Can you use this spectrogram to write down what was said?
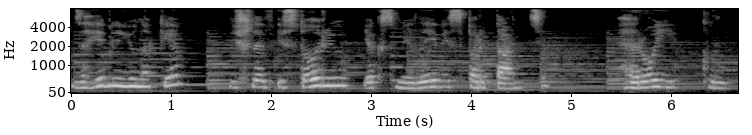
Загиблі юнаки війшли в історію як сміливі спартанці, герої Крут.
